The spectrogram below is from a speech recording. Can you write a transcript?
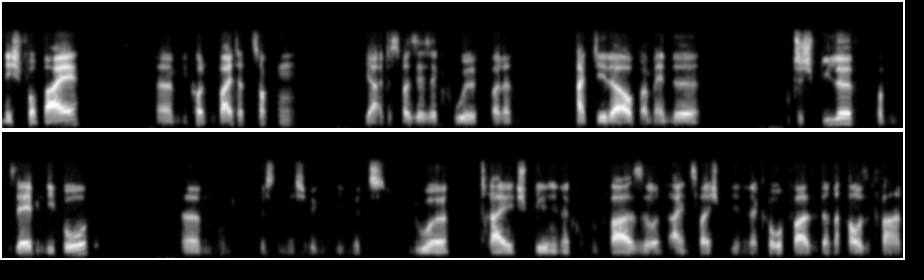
nicht vorbei. Ähm, die konnten weiter zocken. Ja, das war sehr, sehr cool, weil dann hat jeder auch am Ende gute Spiele vom selben Niveau ähm, und müssen nicht irgendwie mit nur drei Spielen in der Gruppenphase und ein, zwei Spielen in der K.O.-Phase dann nach Hause fahren.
